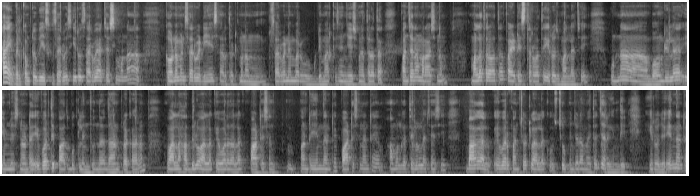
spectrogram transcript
హాయ్ వెల్కమ్ టు బిఎస్కి సర్వీస్ ఈరోజు సర్వే వచ్చేసి మొన్న గవర్నమెంట్ సర్వే డిఐసార్ తోటి మనం సర్వే నెంబర్ డిమార్కేషన్ చేసిన తర్వాత పంచనామా రాసినాం. మళ్ళీ తర్వాత ఫైవ్ డేస్ తర్వాత ఈరోజు మళ్ళీ వచ్చాయి ఉన్న బౌండరీలో ఏం చేసినాం అంటే ఎవరిది పాస్బుక్ లెంత్ ఉందో దాని ప్రకారం వాళ్ళ హద్దులో వాళ్ళకి ఎవరి వాళ్ళకి పార్టీషన్ అంటే ఏంటంటే పార్టీషన్ అంటే మామూలుగా తెలుగులో వచ్చేసి భాగాలు ఎవరు పంచోట్ల వాళ్ళకు చూపించడం అయితే జరిగింది ఈరోజు ఏంటంటే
